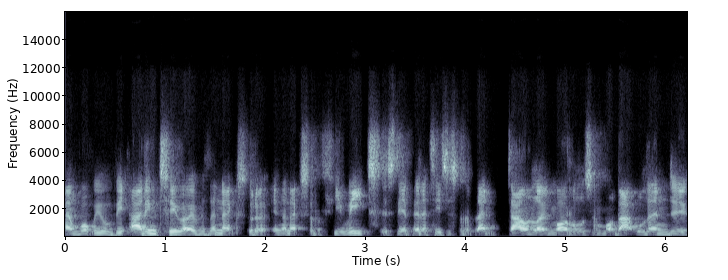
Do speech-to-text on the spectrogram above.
And what we will be adding to over the next sort of in the next sort of few weeks is the ability to sort of then download models. And what that will then do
